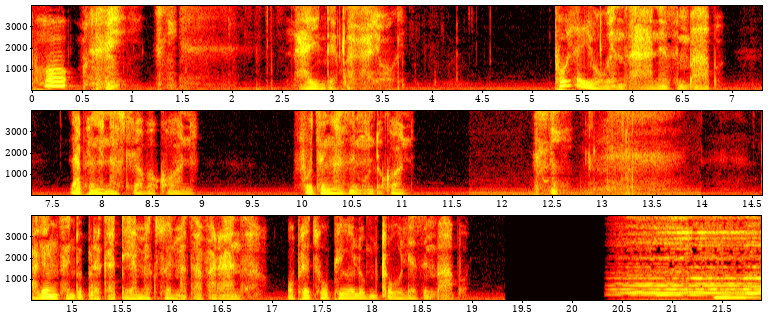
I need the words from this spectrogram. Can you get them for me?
Pho? Nayi into exakayo ke pho yayokwenzana eZimbabwe lapho engenasihlobo khona futhi ngazi umuntu khona? Ake ngithente ubrigadier Maxwell Matsafaranza ophethe uphiko lomtloli eZimbabwe. ha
